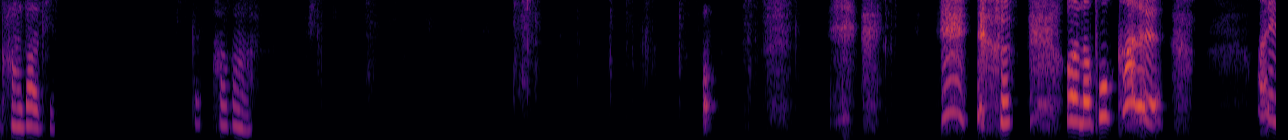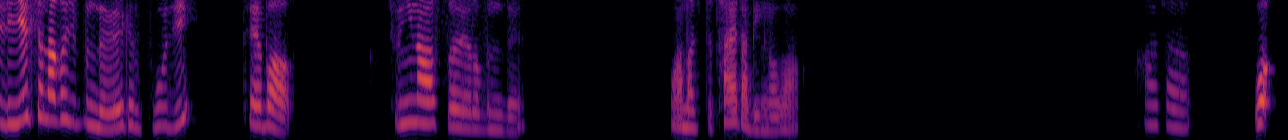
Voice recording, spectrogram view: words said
가자집 포카가 어? 와, 나 포카를 아니 리액션 하고 싶은데 왜 계속 보지? 대박 준이 나왔어요 여러분들 와 나 진짜 차에잡인가 봐 하자 와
